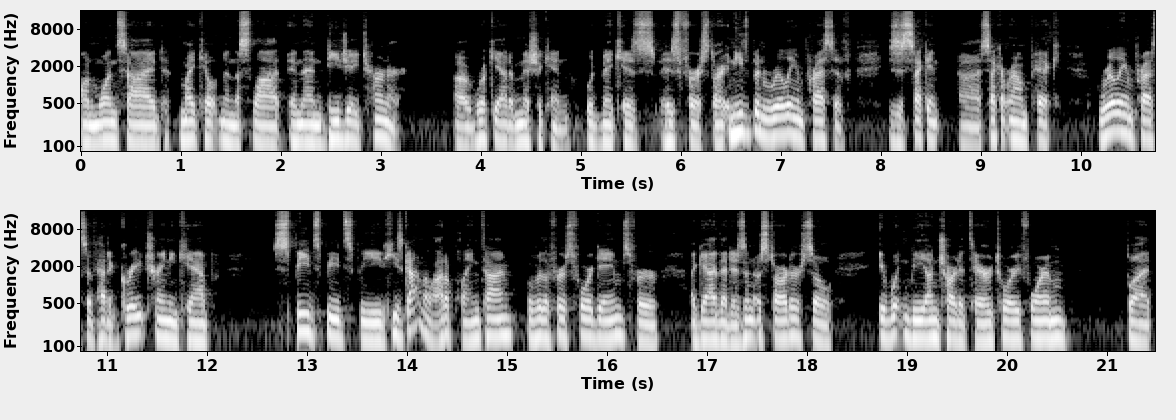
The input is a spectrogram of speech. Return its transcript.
on one side, Mike Hilton in the slot, and then DJ Turner, a rookie out of Michigan, would make his his first start. And he's been really impressive. He's a second uh, second round pick really impressive. Had a great training camp. Speed, speed, speed. He's gotten a lot of playing time over the first four games for a guy that isn't a starter. So it wouldn't be uncharted territory for him, but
